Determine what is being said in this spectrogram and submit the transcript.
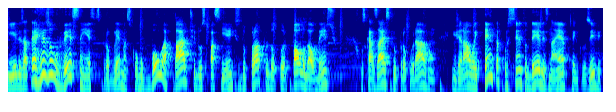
e eles até resolvessem esses problemas, como boa parte dos pacientes do próprio Dr. Paulo Gaudêncio, os casais que o procuravam, em geral 80% deles na época, inclusive,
